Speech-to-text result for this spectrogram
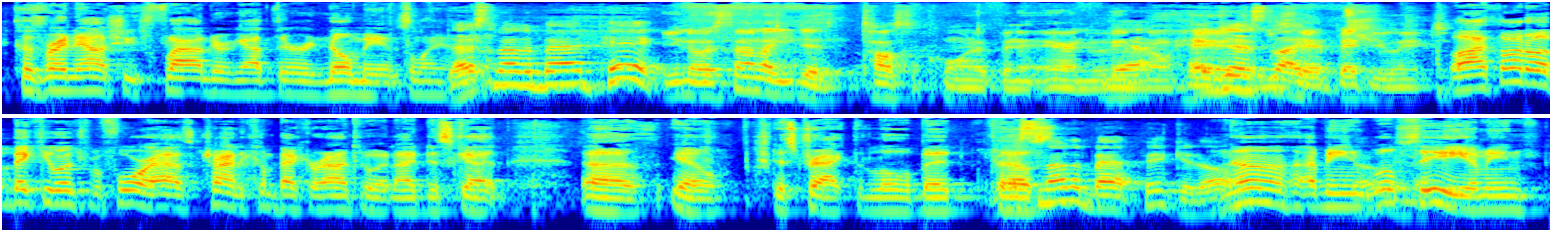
because right now she's floundering out there in no man's land. That's not a bad pick. You know, it sounds like you just tossed a coin up in the air and leaned Yeah, on it head. just you like- said Becky Lynch. Well, I thought about Becky Lynch before. I was trying to come back around to it, and I just got, uh, you know, distracted a little bit. I That's was- not a bad pick at all. no, I mean, we'll Totally see. I mean,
